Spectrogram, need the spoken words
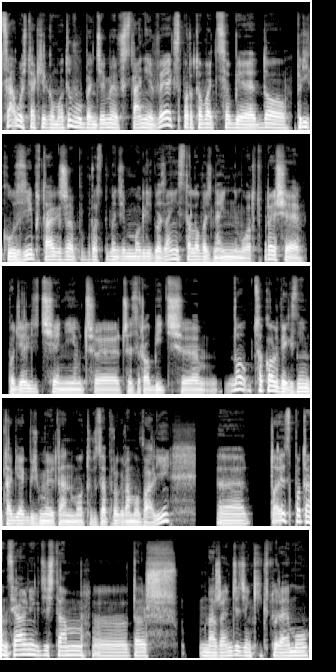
całość takiego motywu będziemy w stanie wyeksportować sobie do pliku zip, tak że po prostu będziemy mogli go zainstalować na innym WordPressie, podzielić się nim, czy, czy zrobić no, cokolwiek z nim, tak jakbyśmy ten motyw zaprogramowali. E, to jest potencjalnie gdzieś tam też narzędzie, dzięki któremu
